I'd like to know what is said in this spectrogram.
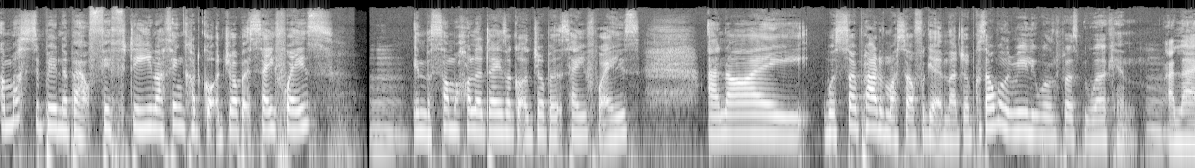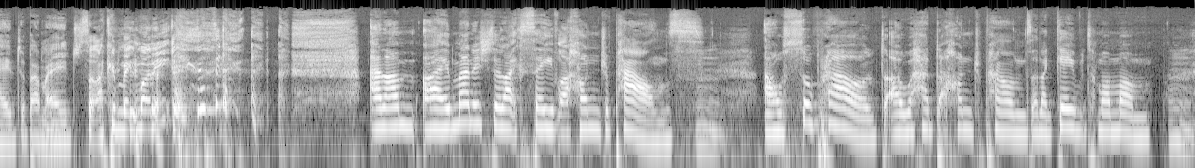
I must have been about 15. I think I'd got a job at Safeways. Mm. In the summer holidays, I got a job at Safeways. And I was so proud of myself for getting that job because I wasn't really wasn't supposed to be working. I lied about my age so I could make money. and um, I managed to like save a hundred pounds. I was so proud. I had that hundred pounds and I gave it to my mum. And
